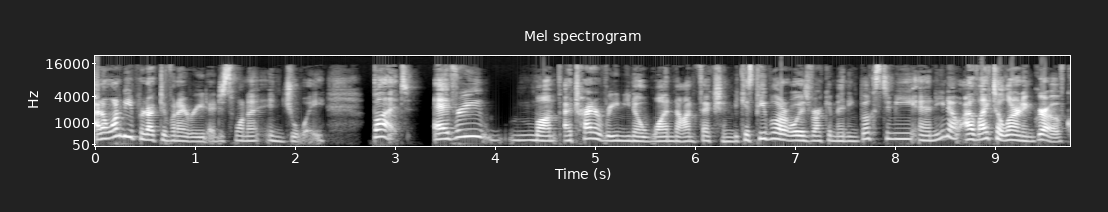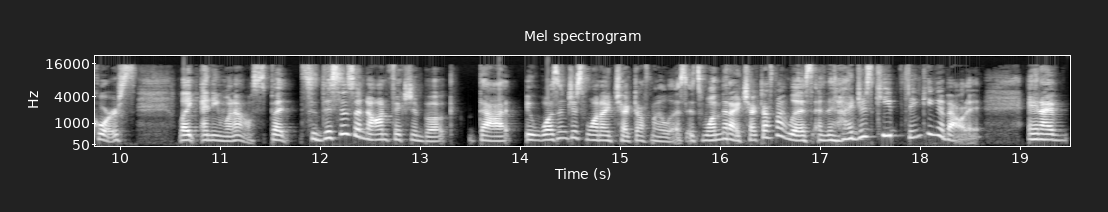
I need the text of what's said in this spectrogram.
I don't want to be productive when I read. I just want to enjoy. But every month I try to read, you know, one nonfiction because people are always recommending books to me. And, you know, I like to learn and grow, of course, like anyone else. But so this is a nonfiction book that it wasn't just one I checked off my list. It's one that I checked off my list and then I just keep thinking about it. And I've,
